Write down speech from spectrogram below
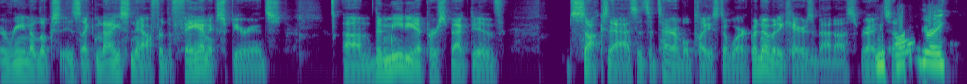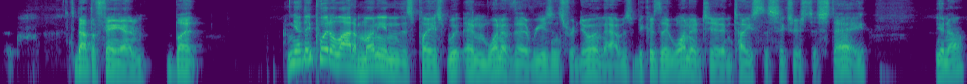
arena looks is like nice now for the fan experience. Um, the media perspective sucks ass. It's a terrible place to work, but nobody cares about us, right? So I agree. it's about the fan, but yeah, they put a lot of money into this place, and one of the reasons for doing that was because they wanted to entice the Sixers to stay. You know,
